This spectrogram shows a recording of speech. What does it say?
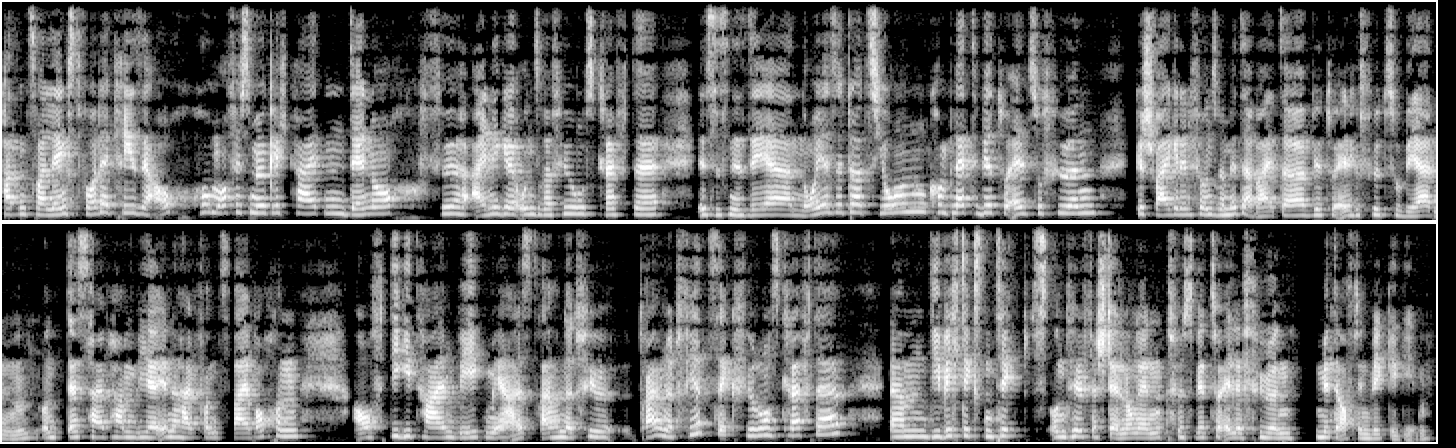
hatten zwar längst vor der Krise auch Homeoffice-Möglichkeiten, dennoch für einige unserer Führungskräfte ist es eine sehr neue Situation, komplett virtuell zu führen, geschweige denn für unsere Mitarbeiter virtuell geführt zu werden. Und deshalb haben wir innerhalb von zwei Wochen auf digitalem Weg mehr als 300, 340 Führungskräfte ähm, die wichtigsten Tipps und Hilfestellungen fürs virtuelle Führen mit auf den Weg gegeben.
